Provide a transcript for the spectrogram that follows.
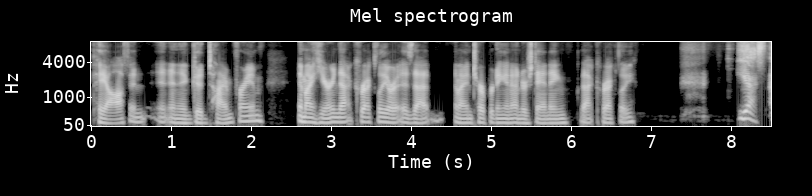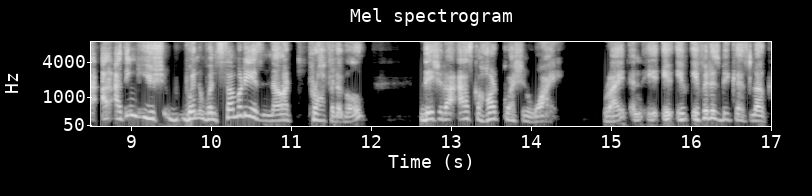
pay off in, in, in a good time frame. Am I hearing that correctly, or is that am I interpreting and understanding that correctly? Yes, I, I think you should. When when somebody is not profitable, they should ask a hard question: Why? Right? And if if it is because look,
